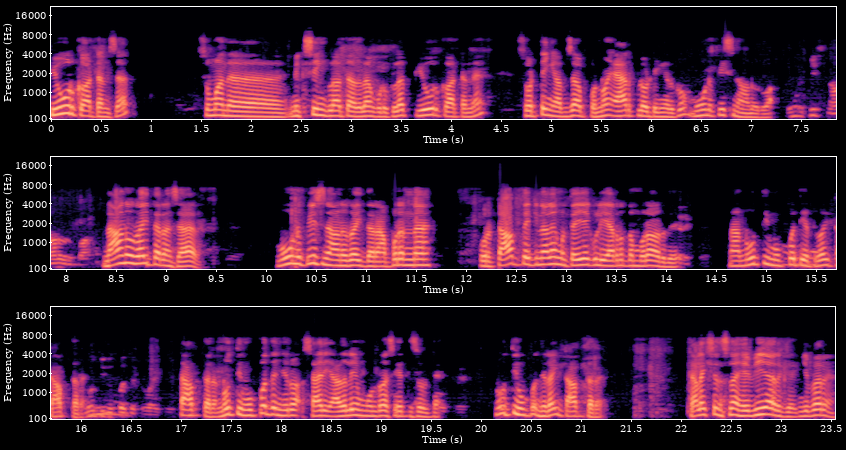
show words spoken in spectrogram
பியூர் காட்டன் சார். சும்மா அந்த மிக்சிங் கிளாத் அதெல்லாம் கொடுக்கல. பியூர் காட்டனு சொட்டிங் அப்சர்வ் பண்ணும் ஏர் ஃப்ளோட்டிங் இருக்கும். மூணு பீஸ் நானூறுரூவா மூணு பீஸ் நானூறு ரூபாய் நானூறுரூவாய்க்கு தரேன் சார். மூணு பீஸ் நானூறுரூவாய்க்கு தரேன். அப்புறம் என்ன? ஒரு டாப் தைக்கினாலே உங்களுக்கு தையக்கூலி இரநூத்தம்பது ரூபா வருது. நான் நூற்றி முப்பத்தி எட்டு ரூபாய்க்கு டாப் தரேன். நூத்தி டாப் தரேன். நூற்றி முப்பத்தஞ்சு ரூபா. சாரி அதுலேயும் மூணு ரூபா சேர்த்து சொல்லிட்டேன். நூற்றி முப்பத்தஞ்சு ரூபாய்க்கு டாப் தரேன். கலெக்ஷன்ஸ்லாம் ஹெவியாக இருக்குது இங்கே பாருங்க.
